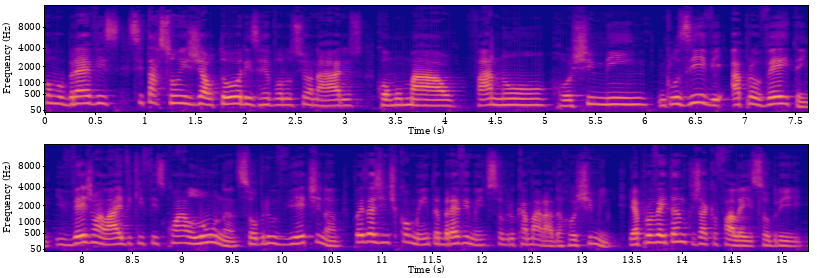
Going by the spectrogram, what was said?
como breves citações de autores revolucionários como Mao, Fanon, Ho Chi Minh. Inclusive, aproveitem e vejam a live que fiz com a Luna sobre o Vietnã, pois a gente comenta brevemente sobre o camarada Ho Chi Minh. E aproveitando que já que eu falei sobre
